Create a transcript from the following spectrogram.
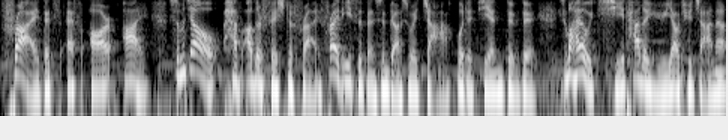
Fry that's F R I。什么叫 have other fish to fry? Fry 的意思本身表示为炸或者煎，对不对？什么还有其他的鱼要去炸呢？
